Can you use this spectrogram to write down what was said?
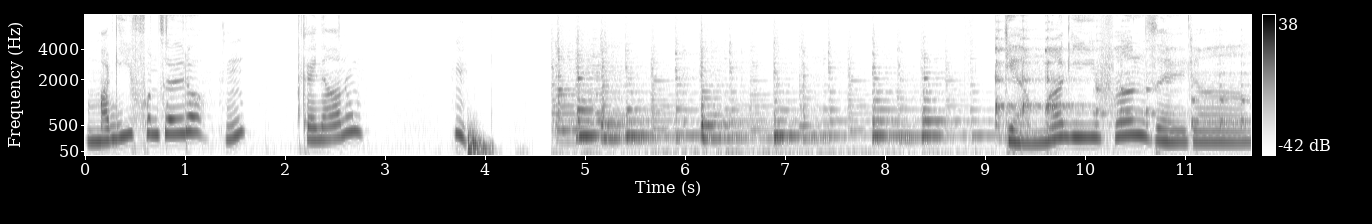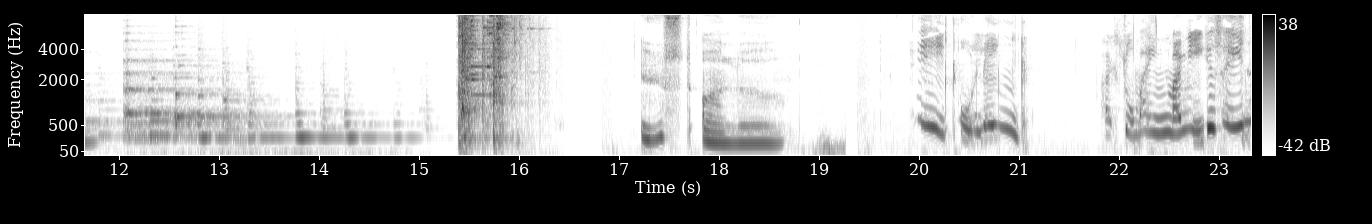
Maggie von Zelda? Hm? Keine Ahnung. Hm. Der Maggie von Zelda. Ist alle. Hey, du Link. Hast du meinen Magie gesehen?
